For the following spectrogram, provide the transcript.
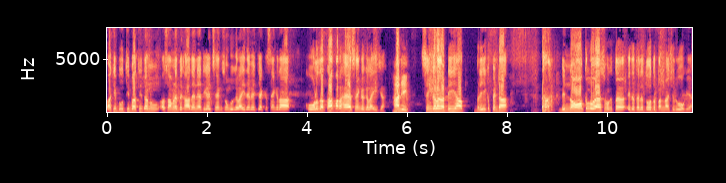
ਬਾਕੀ ਬੂਥੀ ਬਾਥੀ ਤੁਹਾਨੂੰ ਸਾਹਮਣੇ ਦਿਖਾ ਦਿੰਦੇ ਆ ਠੀਕ ਹੈ ਸਿੰਘ ਸੁੰਗ ਗਲਾਈ ਦੇ ਵਿੱਚ ਇੱਕ ਸਿੰਘ ਦਾ ਖੋਲ ਲੱਥਾ ਪਰ ਹੈ ਸਿੰਘ ਗਲਾਈ ਚ। ਹਾਂਜੀ। ਸਿੰਗਲ ਗੱਡੀ ਆ ਬਰੀਕ ਪਿੰਡਾ। ਵੀ 9 ਕਿਲੋ ਇਸ ਵਕਤ ਇਹਦੇ ਥੱਲੇ ਦੁੱਧ ਬੰਨਣਾ ਸ਼ੁਰੂ ਹੋ ਗਿਆ।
